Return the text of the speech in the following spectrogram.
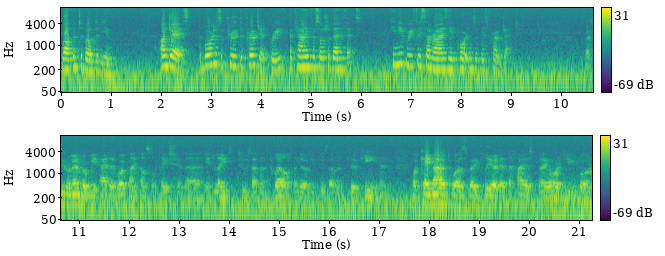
Welcome to both of you. Andreas, the board has approved the project brief, Accounting for Social Benefits. Can you briefly summarize the importance of this project? As you remember, we had a work plan consultation uh, in late 2012 and early 2013, and what came out was very clear that the highest priority for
